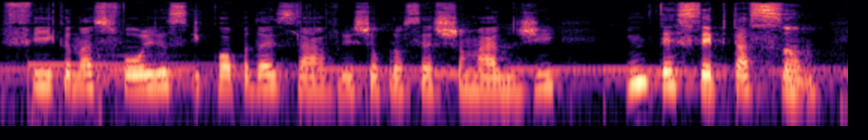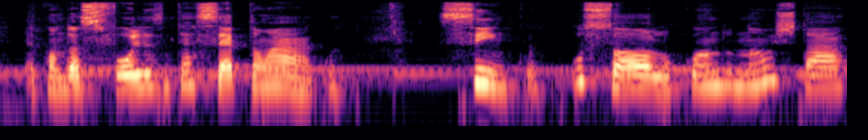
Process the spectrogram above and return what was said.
fica nas folhas e copa das árvores. Este é o processo chamado de interceptação. É quando as folhas interceptam a água. 5. O solo, quando não está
